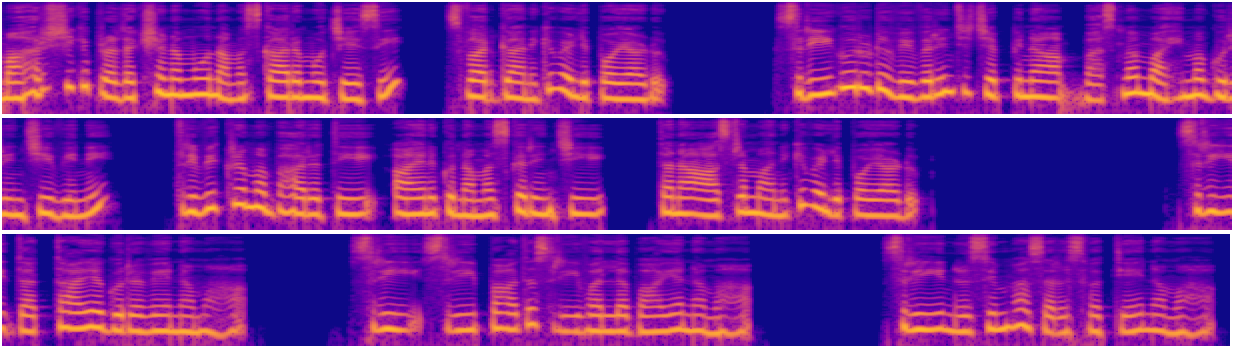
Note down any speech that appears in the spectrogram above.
మహర్షికి ప్రదక్షిణము నమస్కారము చేసి స్వర్గానికి వెళ్ళిపోయాడు. శ్రీగురుడు వివరించి చెప్పిన భస్మ మహిమ గురించి విని త్రివిక్రమ భారతి ఆయనకు నమస్కరించి తన ఆశ్రమానికి వెళ్ళిపోయాడు. శ్రీ దత్తాయ గురవే నమ. శ్రీ శ్రీపాద శ్రీవల్లభాయ నమ. శ్రీ నృసింహ సరస్వత్యై నమః.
